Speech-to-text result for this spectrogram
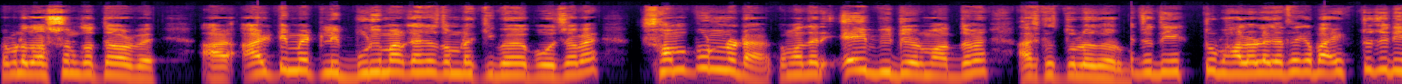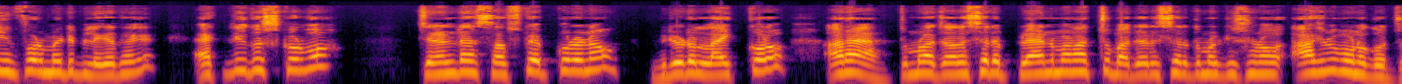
তোমরা দর্শন করতে পারবে। আর আলটিমেটলি বুড়িমার কাছে তোমরা কীভাবে পৌঁছাবে, সম্পূর্ণটা তোমাদের এই ভিডিওর মাধ্যমে আজকে তুলে ধরবো। যদি একটু ভালো লেগে থাকে বা একটু যদি ইনফরমেটিভ লেগে থাকে, এক রিকোয়েস্ট করব চ্যানেলটা সাবস্ক্রাইব করে নাও, ভিডিওটা লাইক করো। আর হ্যাঁ তোমরা যাদের সাথে প্ল্যান বানাচ্ছ বা যাদের সাথে তোমার কিছু আসবে মনে করছ,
